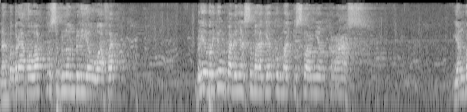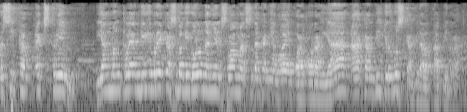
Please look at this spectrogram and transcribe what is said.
Nah, beberapa waktu sebelum beliau wafat, beliau berjumpa dengan sebahagian umat Islam yang keras. Yang bersikap ekstrim, yang mengklaim diri mereka sebagai golongan yang selamat sedangkan yang lain orang-orang yang akan dijerumuskan ke dalam api neraka.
